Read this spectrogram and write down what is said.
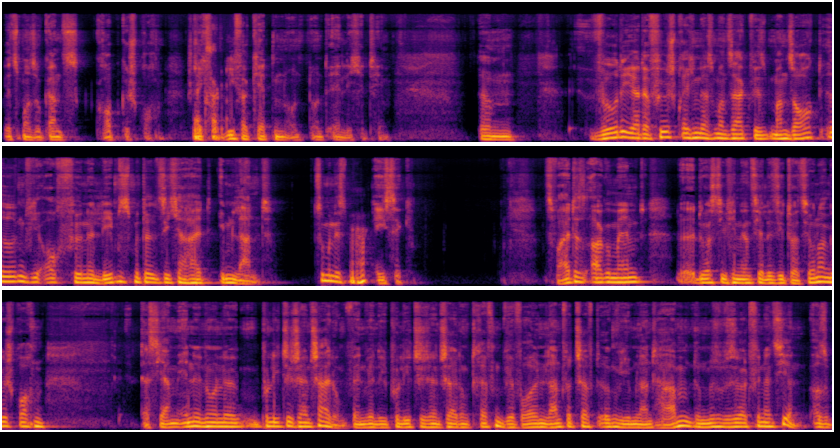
Jetzt mal so ganz grob gesprochen. Stichwort Lieferketten und, und ähnliche Themen. Ähm, würde ja dafür sprechen, dass man sagt, man sorgt irgendwie auch für eine Lebensmittelsicherheit im Land. Zumindest mhm. basic. Zweites Argument, äh, du hast die finanzielle Situation angesprochen. Das ist ja am Ende nur eine politische Entscheidung. Wenn wir die politische Entscheidung treffen, wir wollen Landwirtschaft irgendwie im Land haben, dann müssen wir sie halt finanzieren. Also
